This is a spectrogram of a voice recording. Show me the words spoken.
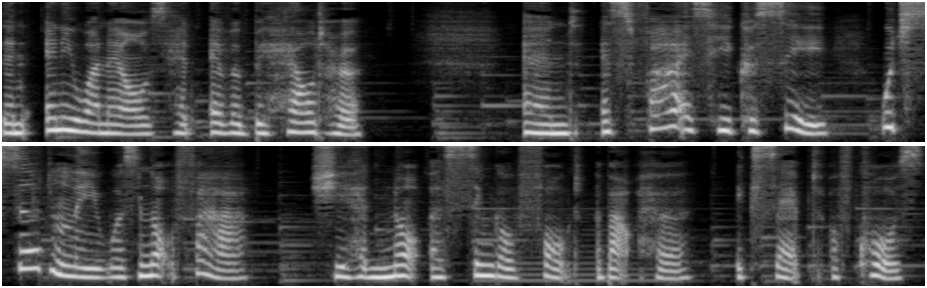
than anyone else had ever beheld her. And as far as he could see, which certainly was not far, she had not a single fault about her, except, of course,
